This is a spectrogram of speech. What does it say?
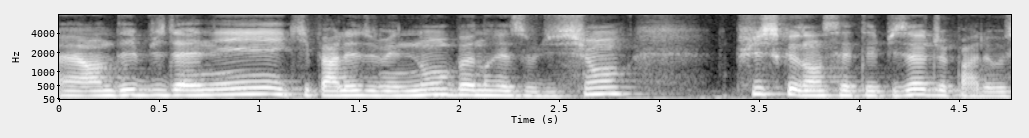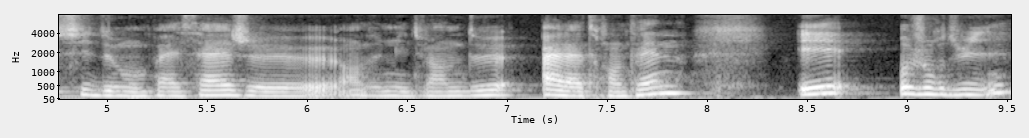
euh, en début d'année et qui parlait de mes non bonnes résolutions. Puisque dans cet épisode, je parlais aussi de mon passage en 2022 à la trentaine. Et aujourd'hui,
